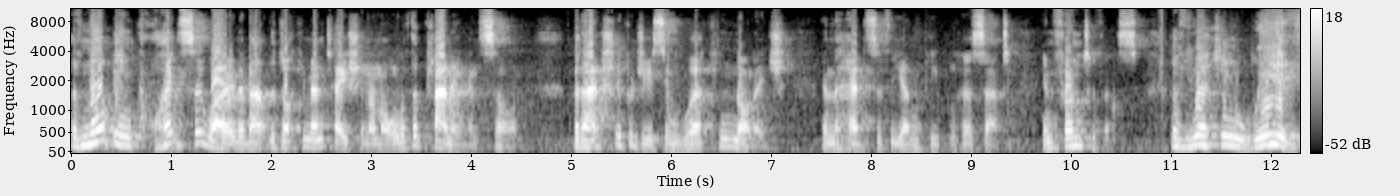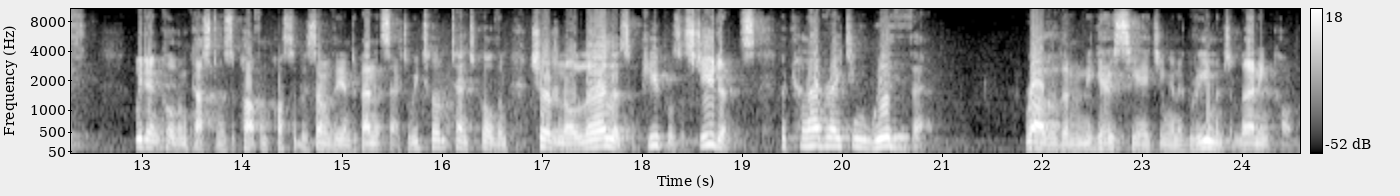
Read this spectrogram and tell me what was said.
of not being quite so worried about the documentation and all of the planning and so on, but actually producing working knowledge in the heads of the young people who are sat in front of us, of working with, we don't call them customers, apart from possibly some of the independent sector, we tend to call them children or learners or pupils or students, but collaborating with them rather than negotiating an agreement, a learning con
